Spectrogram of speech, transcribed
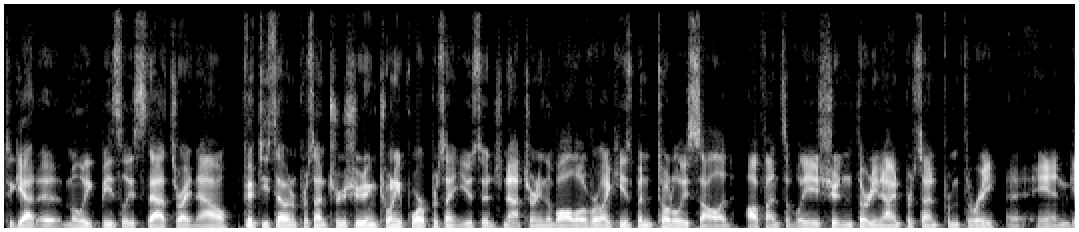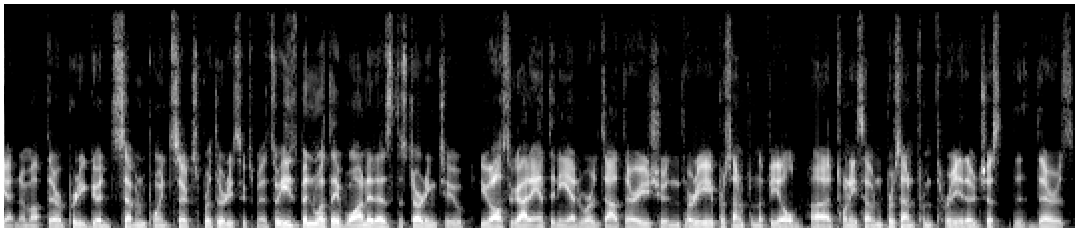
to get. Uh, Malik Beasley's stats right now: fifty-seven percent true shooting, twenty-four percent usage, not turning the ball over. Like he's been totally solid offensively. He's shooting 39% from three uh, and getting them up there pretty good, 7.6 per 36 minutes. So he's been what they've wanted as the starting two. You've also got Anthony Edwards out there. He's shooting 38% from the field, uh, 27% from three. They're just, there's,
